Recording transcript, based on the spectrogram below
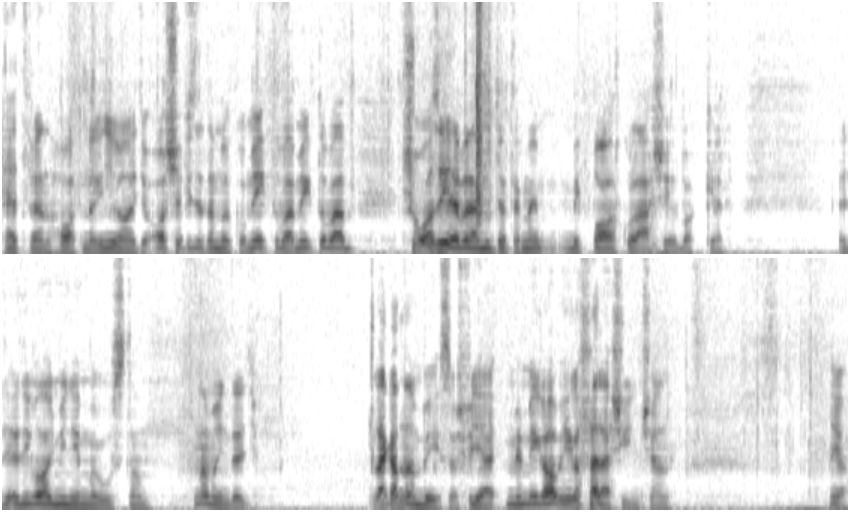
7176, meg nyilván, hogyha azt se fizetem akkor még tovább, még tovább. Soha az életben nem ütettek meg még parkolásért bakker. Eddig, eddig valahogy mindig megúsztam. Na mindegy. Legalább nem vészes, figyelj, még a, még a fele sincsen. Ja.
